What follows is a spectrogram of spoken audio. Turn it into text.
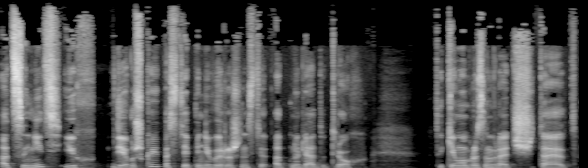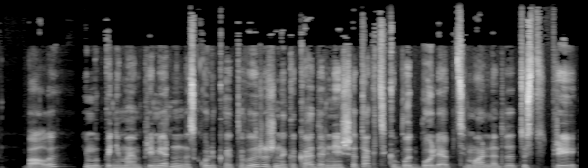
оценить их девушкой по степени выраженности от 0 до 3. Таким образом, врач считает баллы, и мы понимаем примерно, насколько это выражено, и какая дальнейшая тактика будет более оптимальна. Да? То есть при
